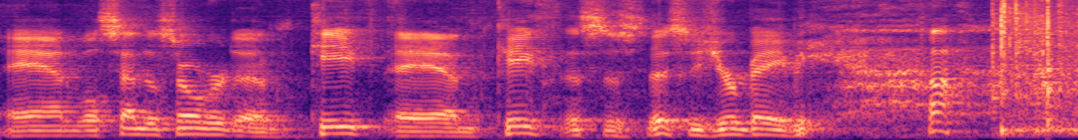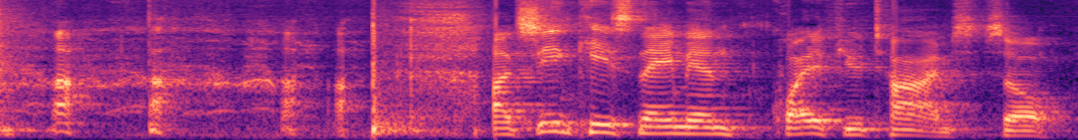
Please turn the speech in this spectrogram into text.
And we'll send this over to Keith. And Keith, this is this is your baby. I've seen Keith's name in quite a few times. So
